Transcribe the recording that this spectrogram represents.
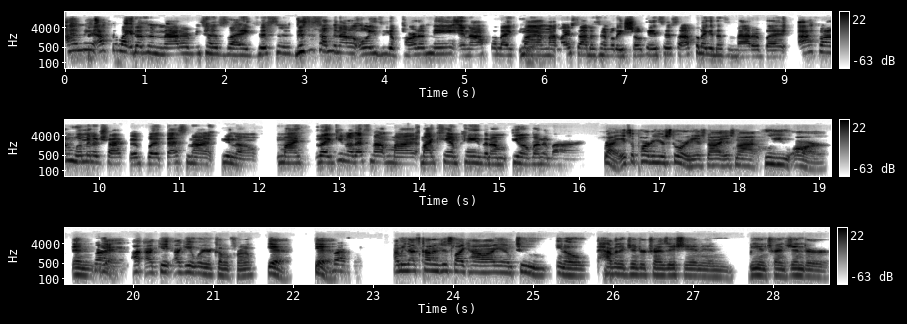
I mean, I feel like it doesn't matter because like this is this is something that'll always be a part of me, and I feel like my yeah. my lifestyle doesn't really showcase it, so I feel like it doesn't matter. But I find women attractive, but that's not you know my like you know that's not my my campaign that I'm you know running behind. Right, it's a part of your story. It's not it's not who you are, and right. yeah, I, I, get I get where you're coming from. Yeah, yeah. Right. I mean, that's kind of just like how I am too. You know, having a gender transition and being transgender.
